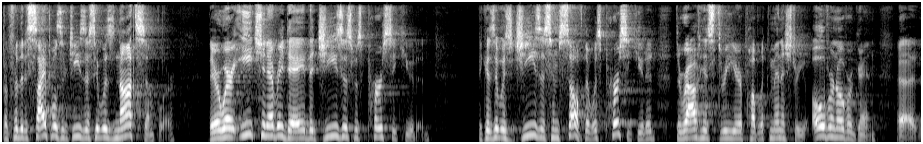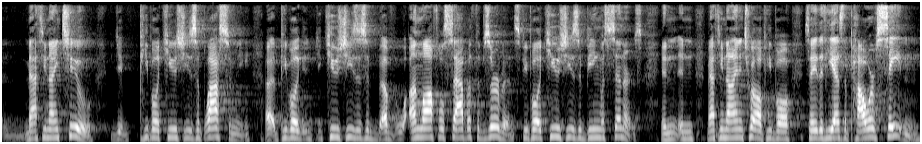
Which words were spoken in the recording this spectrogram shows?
But for the disciples of Jesus, it was not simpler. They were aware each and every day that Jesus was persecuted because it was Jesus himself that was persecuted throughout his three year public ministry over and over again. Uh, Matthew 9 2, people accuse Jesus of blasphemy. Uh, people accuse Jesus of, of, unlawful Sabbath observance. People accuse Jesus of being with sinners. In, in Matthew 9 and 12, people say that he has the power of Satan.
